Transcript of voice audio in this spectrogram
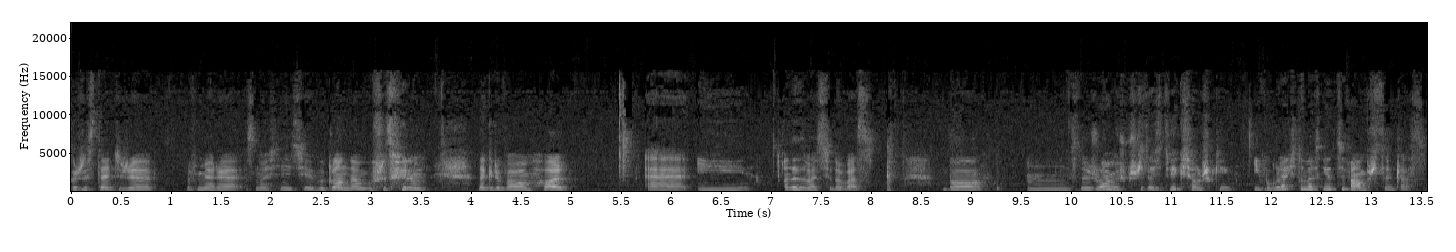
Skorzystać, że w miarę znośnie dzisiaj wyglądam, bo przed chwilą nagrywałam haul e, i odezwać się do Was, bo mm, zdążyłam już przeczytać dwie książki i w ogóle się do Was nie odzywałam przez ten czas.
